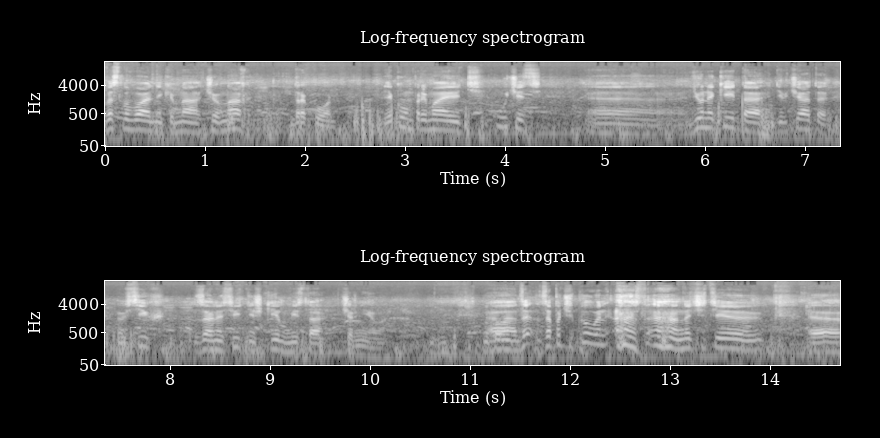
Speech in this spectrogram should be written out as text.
веслувальників на човнах Дракон, в якому приймають участь юнаки та дівчата всіх загальноосвітніх шкіл міста Чернігова. Е, Започаткований значить, е, е,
